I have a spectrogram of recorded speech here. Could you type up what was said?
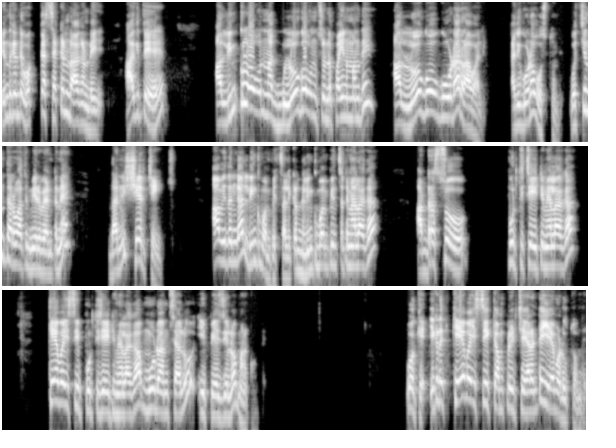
ఎందుకంటే ఒక్క సెకండ్ ఆగండి. ఆగితే ఆ లింక్లో ఉన్న లోగో ఉంచుండే పైన మంది ఆ లోగో కూడా రావాలి. అది కూడా వస్తుంది. వచ్చిన తర్వాత మీరు వెంటనే దాన్ని షేర్ చేయొచ్చు. ఆ విధంగా లింక్ పంపించాలి. ఇక్కడ లింక్ పంపించటం ఎలాగా? అడ్రస్ పూర్తి చేయటం ఎలాగా? కేవైసీ పూర్తి చేయటం ఎలాగా? మూడు అంశాలు ఈ పేజీలో మనకు ఉంటాయి ఓకే ఇక్కడ కేవైసీ కంప్లీట్ చేయాలంటే ఏమడుగుతుంది?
